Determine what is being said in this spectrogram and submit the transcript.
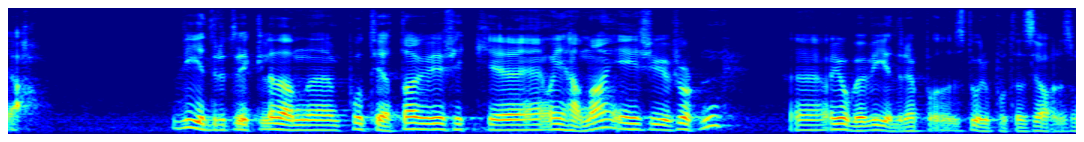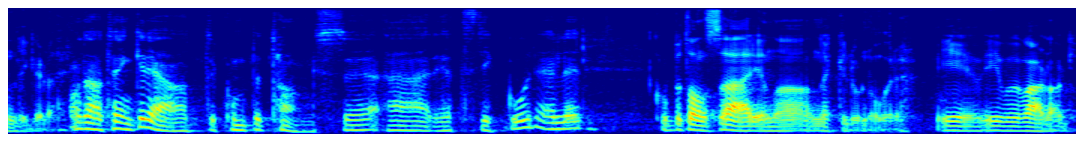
ja, videreutvikle den eh, poteta vi fikk eh, i henda i 2014. Eh, og jobbe videre på det store potensialet som ligger der. Og Da tenker jeg at kompetanse er et stikkord, eller? Kompetanse er en av nøkkelordene våre i, i vår hverdag.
